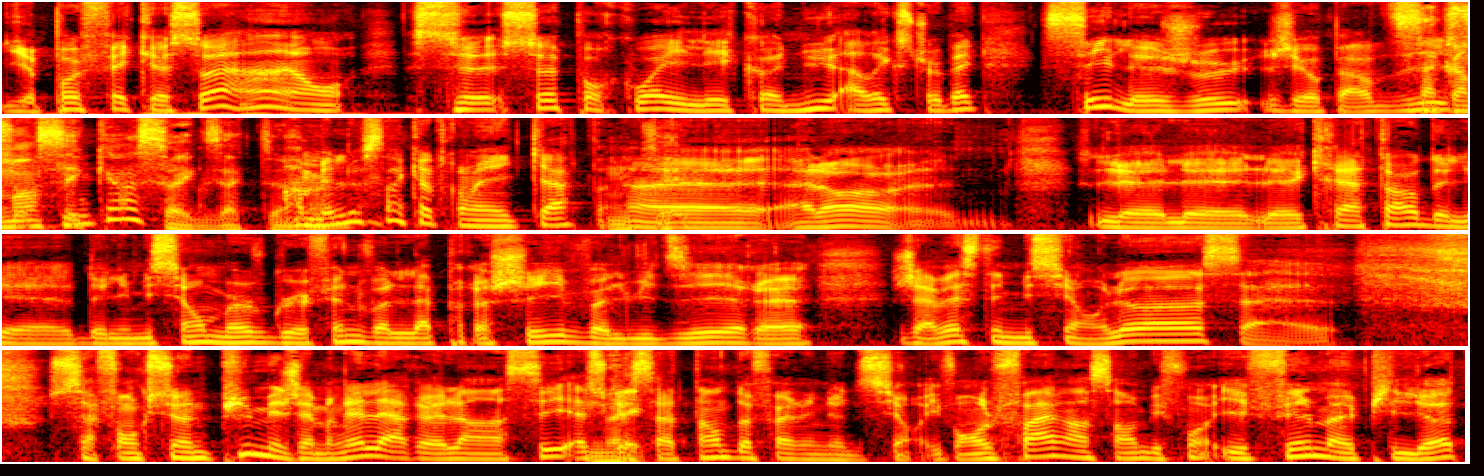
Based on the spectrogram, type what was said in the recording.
il n'a pas fait que ça. Hein? On- ce, ce pourquoi il est connu, Alex Trebek, c'est le jeu Jeopardy. Ça a commencé quand, ça, exactement? En 1984. Ok. Euh, alors, euh, le, le- le créateur de l'émission, Merv Griffin, va l'approcher, va lui dire euh, J'avais cette émission-là, ça ça fonctionne plus, mais j'aimerais la relancer. Est-ce que ça tente de faire une audition? Ils vont le faire ensemble. Ils, font, ils filment un pilote,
